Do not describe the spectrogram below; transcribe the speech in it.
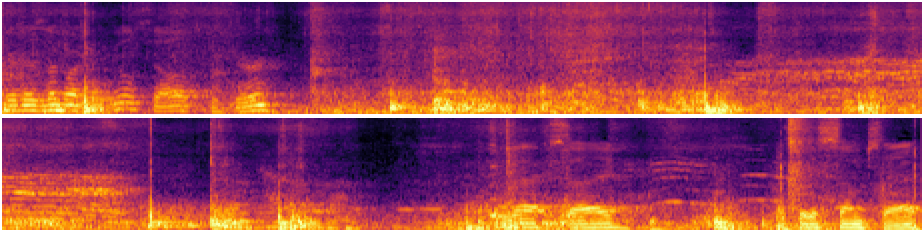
Sure does look like a fuel cell, that's for sure. The back side, that's where the sump's at.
